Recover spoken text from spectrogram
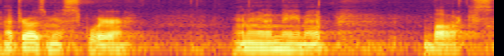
That draws me a square. And I'm going to name it box.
